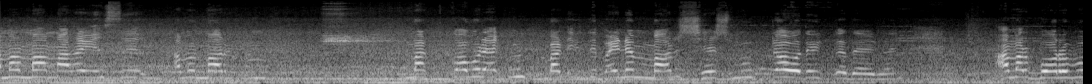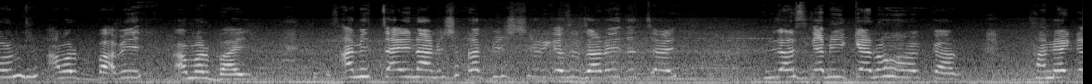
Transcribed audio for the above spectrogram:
আমার মা মারা গেছে, আমার মার মার কবর এখন বাটি দিতে পারি না, মার শেষ মুখটাও দেখতে দেয় না আমার বড় বোন, আমার বাবি, আমার ভাই। আমি চাই না, আমি সারা বিশ্বের কাছে জানাইতে চাই যে আজকে আমি কেন হকার আমি একটা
